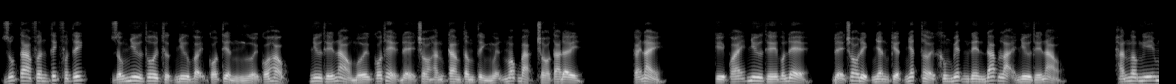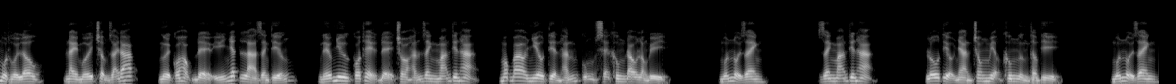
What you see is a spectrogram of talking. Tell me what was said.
giúp ta phân tích phân tích, giống như thôi thực như vậy có tiền người có học, như thế nào mới có thể để cho hắn cam tâm tình nguyện móc bạc cho ta đây? Cái này, kỳ quái như thế vấn đề, để cho địch nhân kiệt nhất thời không biết nên đáp lại như thế nào. Hắn ngẫm nghĩ một hồi lâu, này mới chậm rãi đáp, người có học để ý nhất là danh tiếng, nếu như có thể để cho hắn danh mãn thiên hạ, móc bao nhiêu tiền hắn cũng sẽ không đau lòng vì. Muốn nổi danh. Danh mãn thiên hạ? Lô tiểu nhàn trong miệng không ngừng thầm thì. Muốn nổi danh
